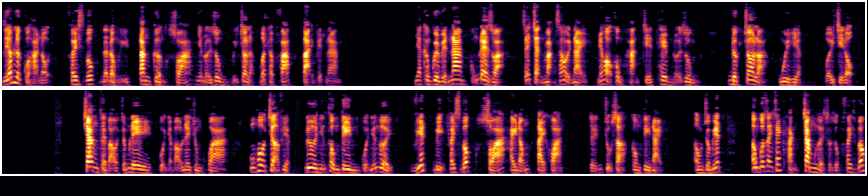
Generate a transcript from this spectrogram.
Dưới áp lực của Hà Nội, Facebook đã đồng ý tăng cường xóa những nội dung bị cho là bất hợp pháp tại Việt Nam. Nhà cầm quyền Việt Nam cũng đe dọa sẽ chặn mạng xã hội này nếu họ không hạn chế thêm nội dung được cho là nguy hiểm với chế độ. Trang Thời báo .d của nhà báo Lê Trung Khoa cũng hỗ trợ việc đưa những thông tin của những người viết bị Facebook xóa hay đóng tài khoản đến trụ sở công ty này. Ông cho biết, ông có danh sách hàng trăm người sử dụng Facebook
